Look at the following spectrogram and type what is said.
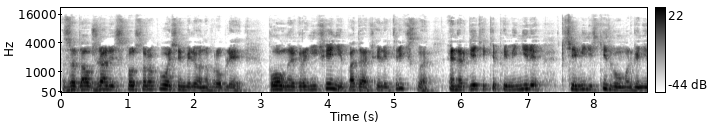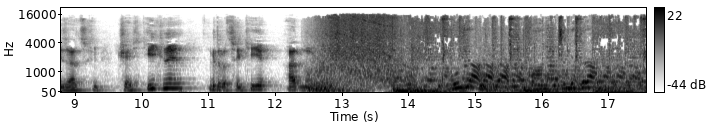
задолжали 148 миллионов рублей – Полное ограничение подачи электричества энергетики применили к 72 организациям, частичное – к 21. Буян, Банк Телеграм.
